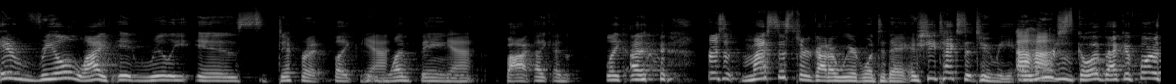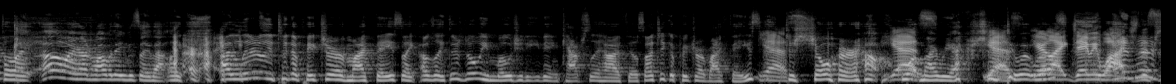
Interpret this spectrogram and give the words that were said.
In real life, it really is different. Like Yeah. one thing Yeah. by like an like I instance, my sister got a weird one today and she texted to me and Uh-huh. we were just going back and forth like, oh my god, why would they even say that? Like I literally took a picture of my face. Like I was like, there's no emoji to even encapsulate how I feel. So I took a picture of my face Yes. to show her how Yes. what my reaction Yes, to it was. you're like Jamie. Watch this.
